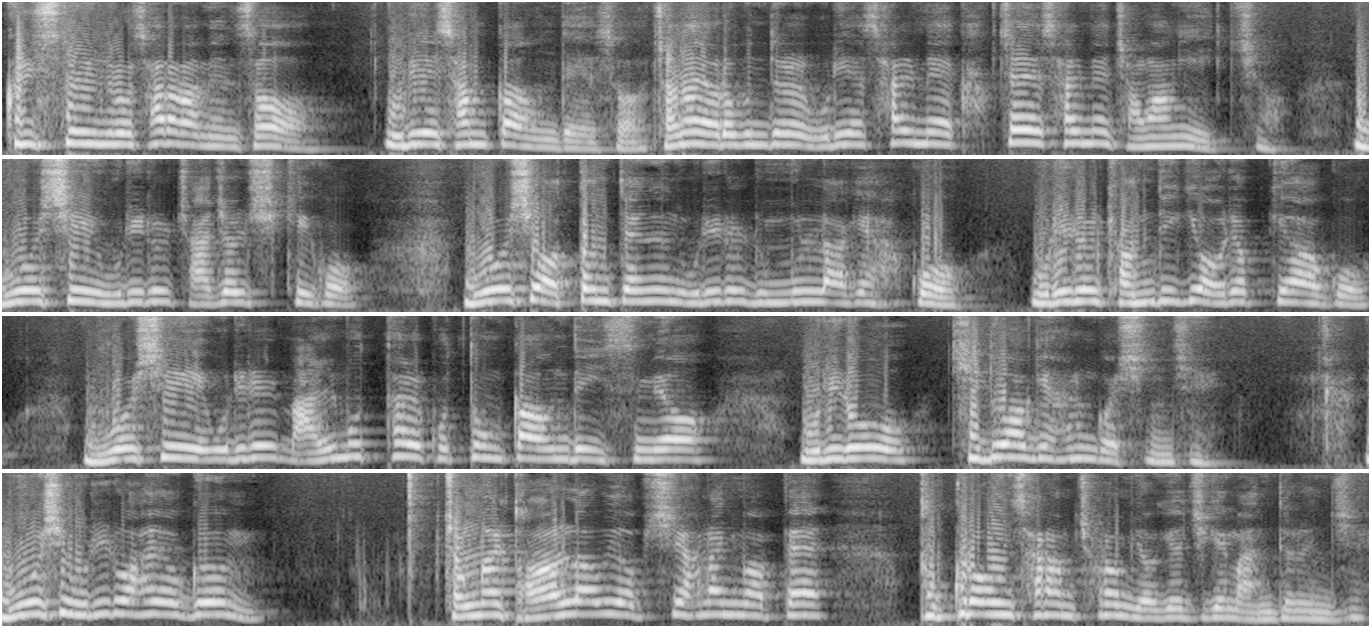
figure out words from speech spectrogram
그리스도인으로 살아가면서 우리의 삶 가운데에서 저나 여러분들 우리의 삶에 각자의 삶의 정황이 있죠. 무엇이 우리를 좌절시키고 무엇이 어떤 때는 우리를 눈물 나게 하고 우리를 견디기 어렵게 하고 무엇이 우리를 말 못할 고통 가운데 있으며 우리로 기도하게 하는 것인지 무엇이 우리로 하여금 정말 더할 나위 없이 하나님 앞에 부끄러운 사람처럼 여겨지게 만드는지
